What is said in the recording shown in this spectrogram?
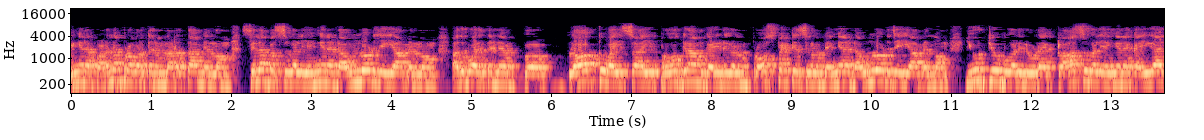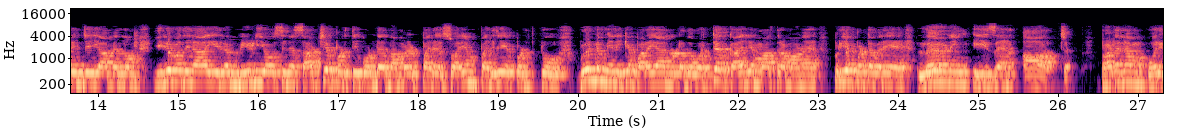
എങ്ങനെ പഠന പ്രവർത്തനം നടത്താമെന്നും സിലബസുകൾ എങ്ങനെ ഡൗൺലോഡ് ചെയ്യാമെന്നും അതുപോലെ തന്നെ ബ്ലോക്ക് വൈസായി പ്രോഗ്രാം ഗൈഡുകളും പ്രോസ്പെക്ടസുകളും എങ്ങനെ ഡൗൺലോഡ് ചെയ്യാമെന്നും യൂട്യൂബുകളിലൂടെ ക്ലാസുകൾ എങ്ങനെ കൈകാര്യം ചെയ്യാമെന്നും ഇരുപതിനായിരം വീഡിയോസിനെ സാക്ഷ്യപ്പെടുത്തിക്കൊണ്ട് നമ്മൾ സ്വയം പരിചയപ്പെട്ടു. വീണ്ടും എനിക്ക് പറയാനുള്ളത് ഒറ്റ കാര്യം മാത്രമാണ്. പ്രിയപ്പെട്ടവരെ ലേണിംഗ് ഈസ് ആൻ ആർട്ട് പഠനം ഒരു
